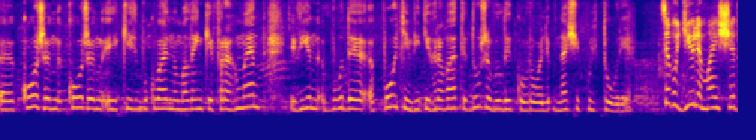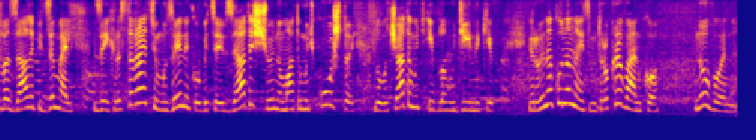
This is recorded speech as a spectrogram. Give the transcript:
е, кожен, кожен якийсь буквально маленький фрагмент він буде потім відігравати дуже велику роль в нашій культурі. Ця будівля має ще два зали підземель. За їх реставрацію музейники обіцяють взяти, щойно матимуть кошти, долучатимуть і благодійників. Ірина Кунанець, Дмитро Кривенко. Новини.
